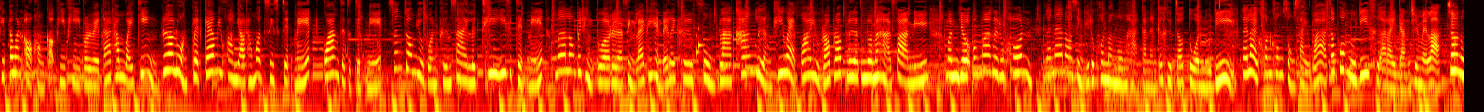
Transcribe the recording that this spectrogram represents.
ทิศตะวันออกของเกาะพีพีบริเวณหน้าถ้ำไวกิ้ง เรือหลวงเกล็ดแก้วมีความยาวทั้งหมด 47 เมตร กว้าง 7.7 เมตร ซึ่งจมอยู่บนพื้นทรายลึกที่ 27 เมตร เมื่อลงไปถึงตัวเรือสิ่งแรกที่เห็นได้เลยคือ ฝูงปลาข้างเหลืองที่แหวกว่ายอยู่รอบๆเรือจำนวนมหาศาลนี้ มันเยอะมากๆเลยทุกคน และแน่นอนสิ่งที่ทุกคนมางมหากันนั้นก็คือเจ้าตัวนูดี้หลายๆ คนคงสงสัยว่าเจ้าพวกนูดี้คืออะไรกันใช่ไหมล่ะ เจ้านู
